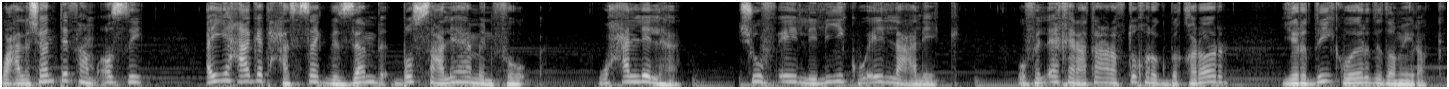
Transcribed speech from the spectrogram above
وعلشان تفهم قصدي أي حاجة تحسسك بالذنب بص عليها من فوق. وحللها. شوف إيه اللي ليك وإيه اللي عليك. وفي الآخر هتعرف تخرج بقرار يرضيك ويرضي ضميرك.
